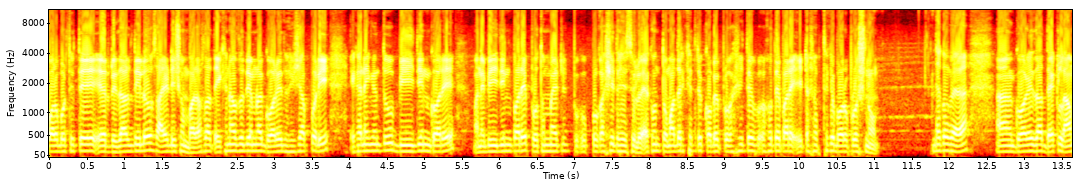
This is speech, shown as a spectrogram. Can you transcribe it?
পরবর্তীতে এর রেজাল্ট দিল চারই ডিসেম্বর। অর্থাৎ এখানেও যদি আমরা গড়ে হিসাব করি, এখানে কিন্তু বিশ দিন গড়ে মানে বিশ দিন পরে প্রথম ম্যারিট প্রকাশিত হয়েছিল। এখন তোমাদের ক্ষেত্রে কবে প্রকাশিত হতে পারে, এটা সব থেকে বড় প্রশ্ন। দেখো ভাইয়া গড়ে যা দেখলাম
